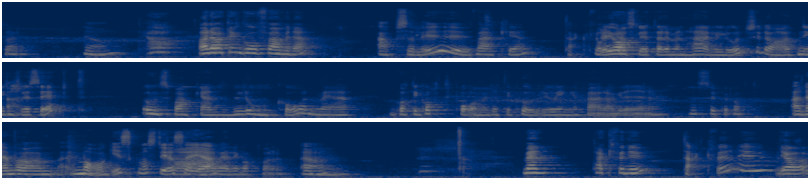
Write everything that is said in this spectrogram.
Så är det. Ja, Ja, det har varit en god förmiddag. absolut. Verkligen. Tack för Och vi det. avslutade med en härlig lunch idag, ett nytt recept. Ugnsbakad blomkål med gott i gott på med lite curry och ingefära och grejer. Supergott. Ja, den var magisk måste jag Ja, säga. väldigt gott var det. Ja. Mm. Men tack för nu. Tack för nu. Ja.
